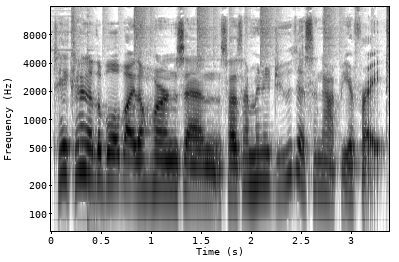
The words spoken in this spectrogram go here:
take kind of the bull by the horns and says, I'm gonna do this and not be afraid.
